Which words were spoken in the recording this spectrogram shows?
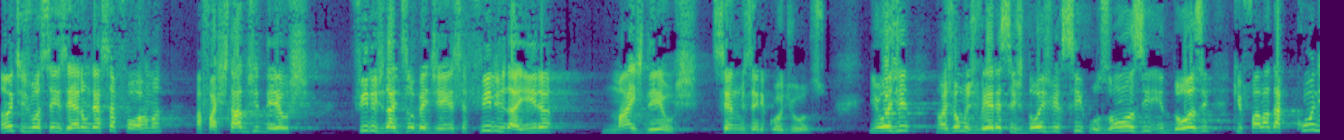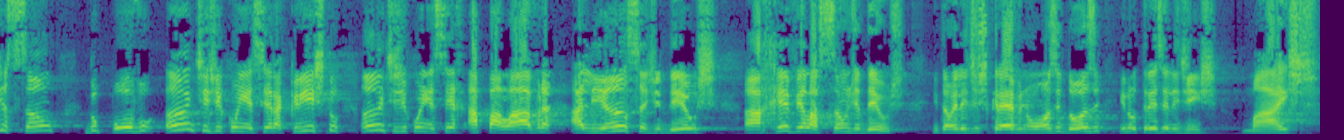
Antes vocês eram dessa forma, afastados de Deus, filhos da desobediência, filhos da ira, mais Deus, sendo misericordioso. E hoje nós vamos ver esses dois versículos, 11 e 12, que fala da condição do povo antes de conhecer a Cristo, antes de conhecer a palavra, a aliança de Deus, a revelação de Deus. Então ele descreve no 11 e 12 e no 13 ele diz: Mas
